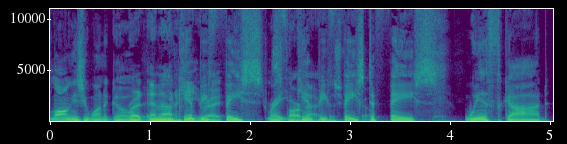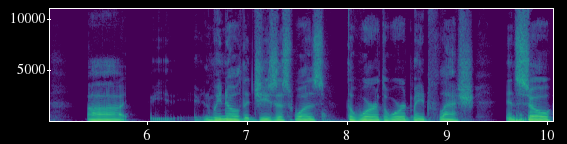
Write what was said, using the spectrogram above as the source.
long as you want to go. Right, and you can't he, be right? face right. You can't be as you can face to face with God. Uh, we know that Jesus was the Word, the Word made flesh, and so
